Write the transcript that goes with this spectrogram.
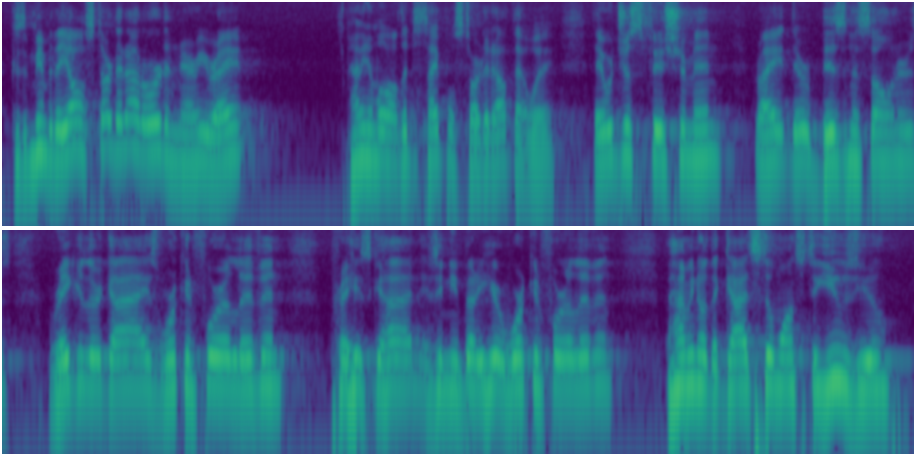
because remember they all started out ordinary, right? How many of all the disciples started out that way? They were just fishermen, right? They were business owners, regular guys working for a living. Praise God. Is anybody here working for a living? But how many know that God still wants to use you?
